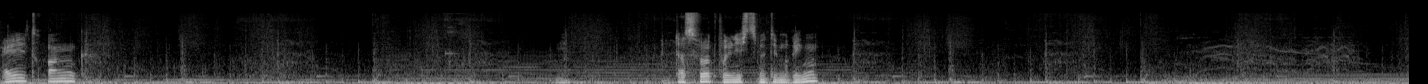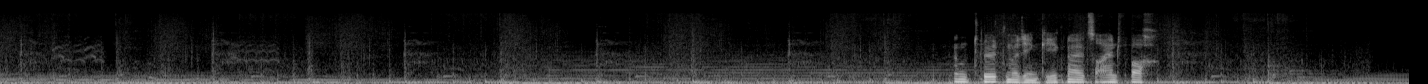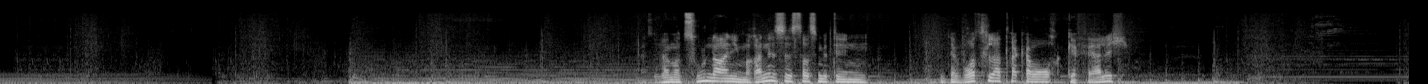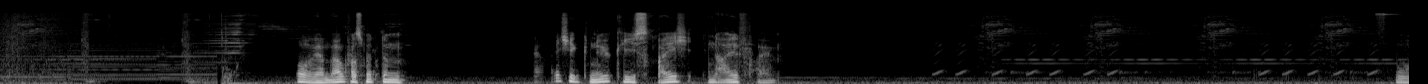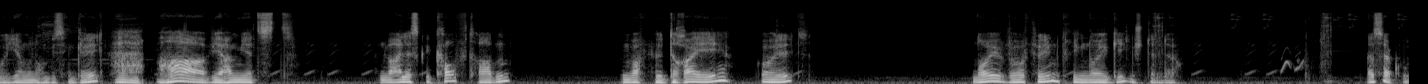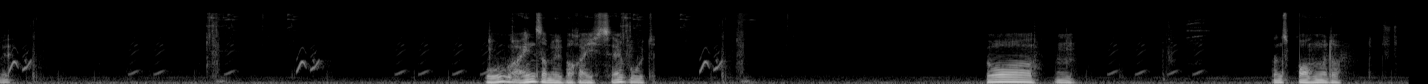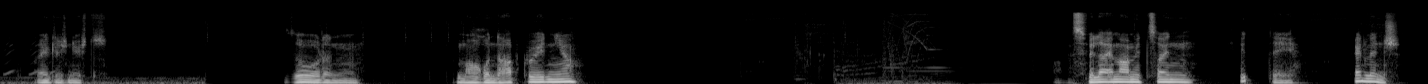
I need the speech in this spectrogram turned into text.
Heiltrank. Hm. Das wird wohl nichts mit dem Ring. Töten wir den Gegner jetzt einfach. Also wenn man zu nah an ihm ran ist, ist das mit, den, mit der Wurzelattacke aber auch gefährlich. Oh, wir haben irgendwas mit einem Reiche Gnökis Reich in Alfheim. So, hier haben wir noch ein bisschen Geld. Ah, wir haben jetzt, wenn wir alles gekauft haben, können wir für drei Gold neu würfeln, kriegen neue Gegenstände. Das ist ja cool. Oh, Einsammelbereich, sehr gut. Oh, hm. Sonst brauchen wir doch eigentlich nichts. So, dann mal Runde upgraden hier. Was will er immer mit seinen Hit Day? Kein Mensch.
